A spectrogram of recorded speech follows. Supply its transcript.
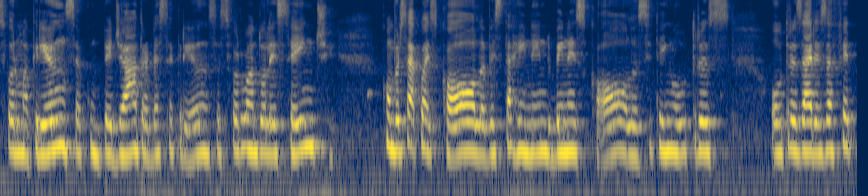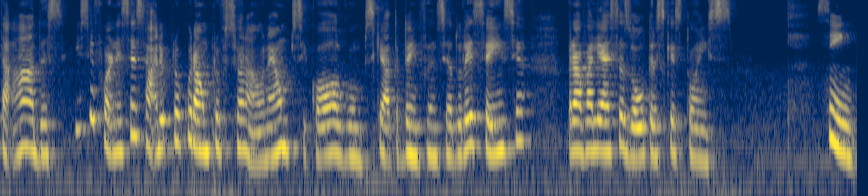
Se for uma criança, com um pediatra dessa criança, se for um adolescente, conversar com a escola, ver se está rendendo bem na escola, se tem outras outras áreas afetadas e, se for necessário, procurar um profissional, né, um psicólogo, um psiquiatra da infância e adolescência, para avaliar essas outras questões. Sim,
